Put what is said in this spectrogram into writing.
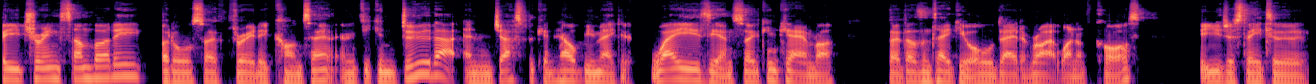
featuring somebody, but also 3D content. And if you can do that, and Jasper can help you make it way easier, and so can Canva. So it doesn't take you all day to write one, of course. But you just need to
